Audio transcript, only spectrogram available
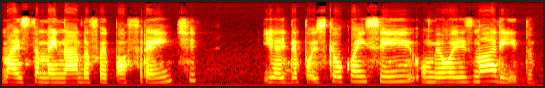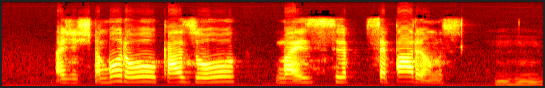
mas também nada foi pra frente. E aí depois que eu conheci o meu ex-marido. A gente namorou, casou, mas se separamos. Uhum.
